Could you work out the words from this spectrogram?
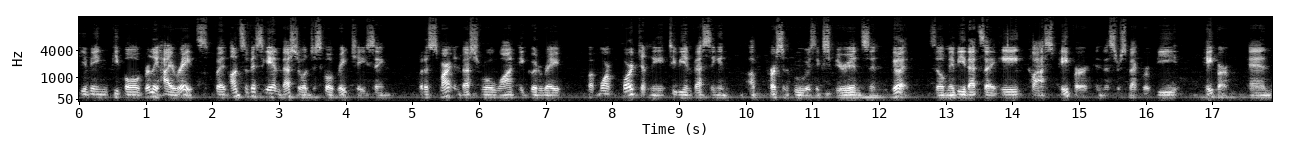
giving people really high rates. But unsophisticated investor will just go rate chasing. But a smart investor will want a good rate, but more importantly, to be investing in a person who is experienced and good. So maybe that's a A class paper in this respect or B paper. And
